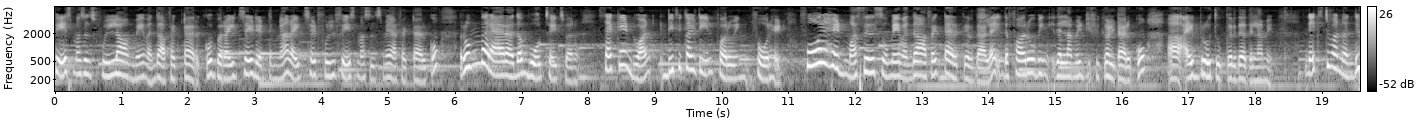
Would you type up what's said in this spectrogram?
ஃபேஸ் மசில்ஸ் ஃபுல்லாகவுமே வந்து அஃபெக்டாக இருக்கும். இப்போ ரைட் சைடு எடுத்திங்கன்னா ரைட் சைடு ஃபுல் ஃபேஸ் மசில்ஸுமே அஃபெக்டாக இருக்கும். ரொம்ப ரேராக தான் போத் சைட்ஸ் வரும். Second one difficulty in furrowing forehead forehead மசில்ஸுமே வந்து அஃபெக்டாக இருக்கிறதால இந்த ஃபரோவிங் இதெல்லாமே டிஃபிகல்ட்டாக இருக்கும். ஐப்ரோ தூக்குறது அதெல்லாமே. நெக்ஸ்ட் ஒன் வந்து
